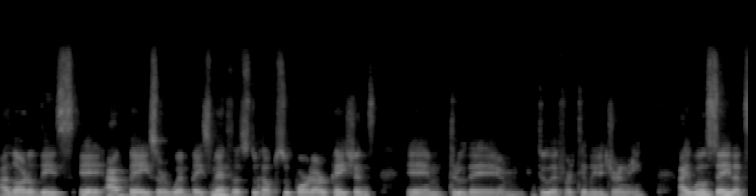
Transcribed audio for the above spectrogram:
a lot of these uh, app-based or web-based methods to help support our patients um, through the to the fertility journey. I will say that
